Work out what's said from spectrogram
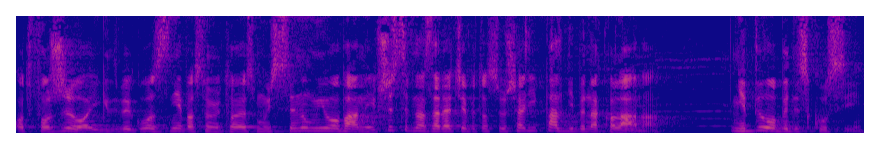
otworzyło i gdyby głos z nieba stąpił, to jest mój syn umiłowany i wszyscy w Nazarecie by to słyszeli, padliby na kolana. Nie byłoby dyskusji.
